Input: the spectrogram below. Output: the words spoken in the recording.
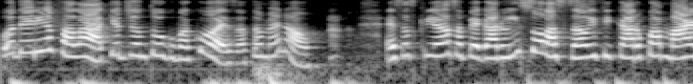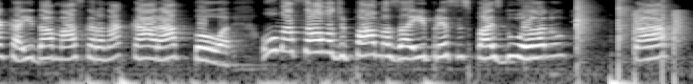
Poderia falar que adiantou alguma coisa? Também não. Essas crianças pegaram insolação e ficaram com a marca aí da máscara na cara à toa. Uma salva de palmas aí para esses pais do ano, tá?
